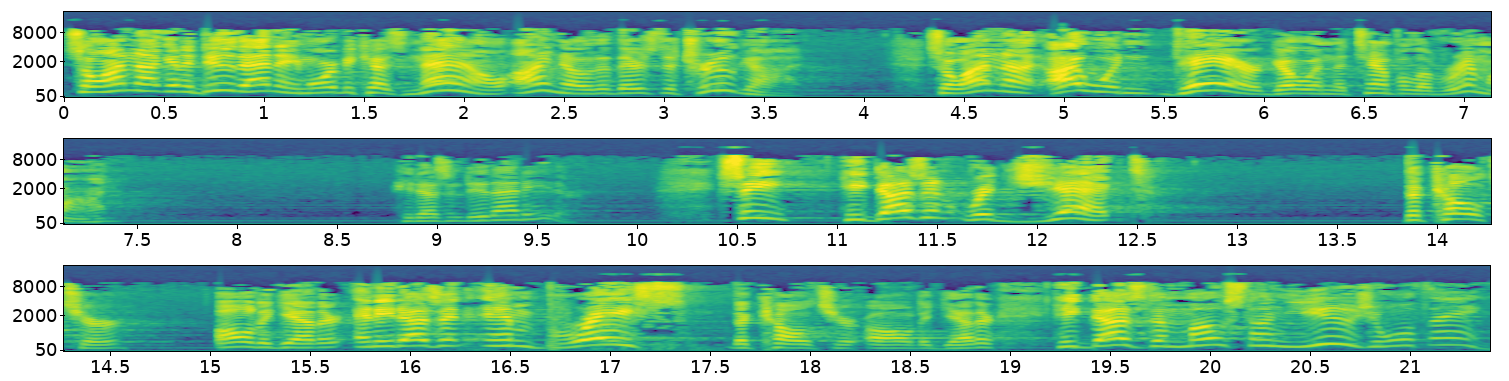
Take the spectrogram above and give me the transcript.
So I'm not going to do that anymore because now I know that there's the true God. So I'm not, I wouldn't dare go in the temple of Rimmon. He doesn't do that either. See, he doesn't reject the culture altogether and he doesn't embrace the culture altogether. He does the most unusual thing.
